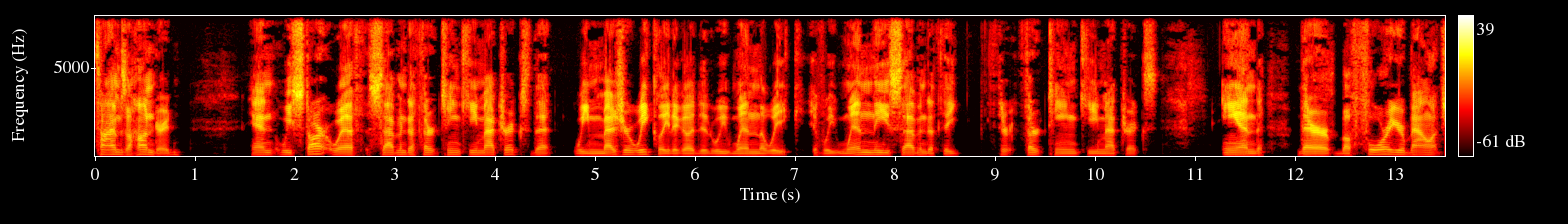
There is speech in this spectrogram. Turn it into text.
times a 100. And we start with seven to 13 key metrics that we measure weekly to go, did we win the week? If we win these seven to th- 13 key metrics and they're before your balance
